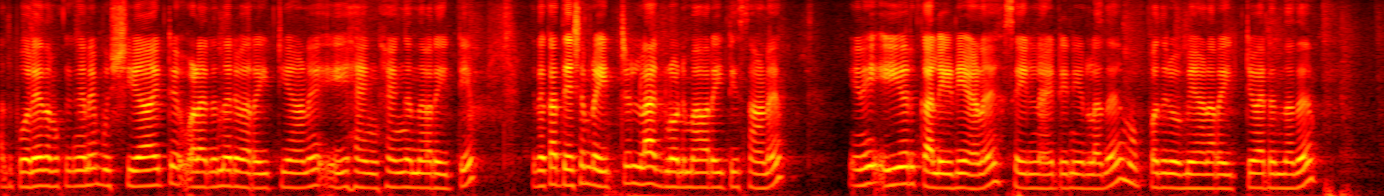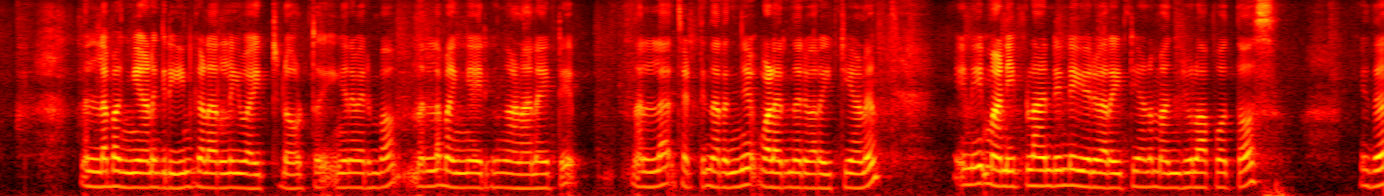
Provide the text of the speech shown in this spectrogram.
അതുപോലെ നമുക്കിങ്ങനെ ബുഷിയായിട്ട് വളരുന്ന ഒരു വെറൈറ്റിയാണ് ഈ ഹെങ് ഹെങ് എന്ന വെറൈറ്റി ഇതൊക്കെ അത്യാവശ്യം റേറ്റുള്ള അഗ്ലോണിമ വെറൈറ്റീസാണ് ഇനി ഈ ഒരു കലേഡിയാണ് സെയിലിനായിട്ട് ഇനിയുള്ളത്. മുപ്പത് രൂപയാണ് റേറ്റ് വരുന്നത്. നല്ല ഭംഗിയാണ്. ഗ്രീൻ കളറിൽ ഈ വൈറ്റ് ഡോട്ട് ഇങ്ങനെ വരുമ്പോൾ നല്ല ഭംഗിയായിരിക്കും കാണാനായിട്ട്. നല്ല ചട്ടി നിറഞ്ഞ് വളരുന്ന ഒരു വെറൈറ്റിയാണ് ഇനി മണി പ്ലാന്റിന്റെ ഈ ഒരു വെറൈറ്റിയാണ് മഞ്ജുള പോത്തോസ്. ഇത്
